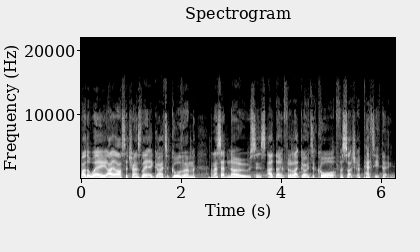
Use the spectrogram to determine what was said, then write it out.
By the way, I asked the translator guy to call them, and I said no, since I don't feel like going to court for such a petty thing.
